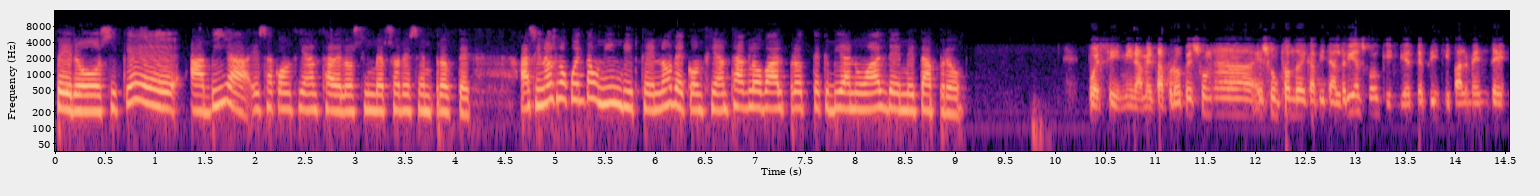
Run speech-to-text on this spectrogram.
pero sí que había esa confianza de los inversores en Proctec. Así nos lo cuenta un índice, ¿no? De confianza global Proctec bianual de Metapro. Pues sí, mira, Metaprop es, una, es un fondo de capital riesgo que invierte principalmente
